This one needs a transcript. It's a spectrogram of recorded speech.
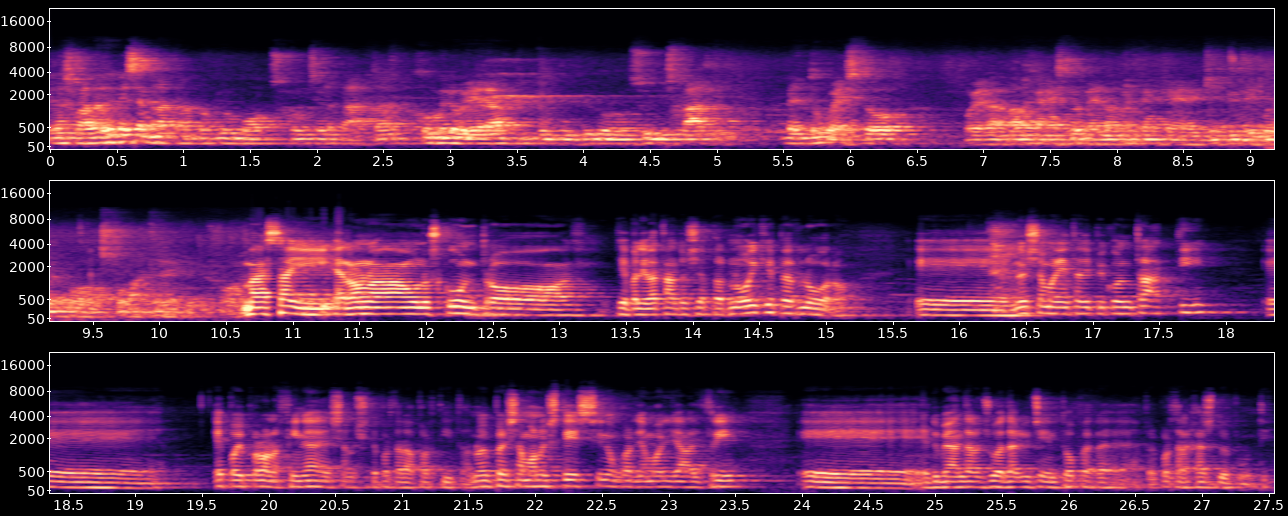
e la squadra è sembrata proprio un po' sconcertata come lo era tutto il pubblico sugli spalti detto questo poi la pallacanestro è bella perché anche chi è più debole può, può battere anche più forte ma sai era una, uno scontro che valeva tanto sia per noi che per loro e noi siamo diventati più contratti e e poi però alla fine siamo riusciti a portare la partita. Noi pensiamo a noi stessi, non guardiamo agli altri e, e dobbiamo andare giù ad Agrigento per, per portare a casa due punti.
